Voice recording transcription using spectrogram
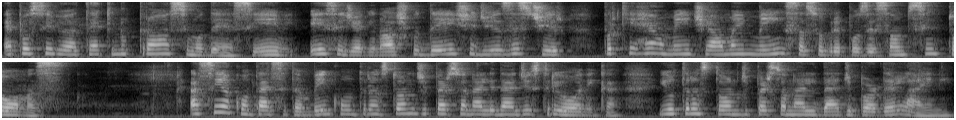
É possível até que no próximo DSM esse diagnóstico deixe de existir, porque realmente há uma imensa sobreposição de sintomas. Assim acontece também com o transtorno de personalidade histriônica e o transtorno de personalidade borderline,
